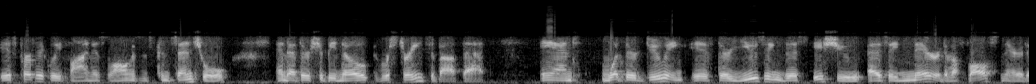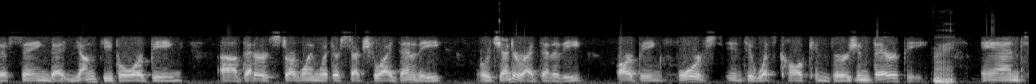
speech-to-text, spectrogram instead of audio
is perfectly fine as long as it's consensual and that there should be no restraints about that. And what they're doing is they're using this issue as a narrative a false narrative saying that young people are being uh, that are struggling with their sexual identity or gender identity are being forced into what's called conversion therapy. Right. And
